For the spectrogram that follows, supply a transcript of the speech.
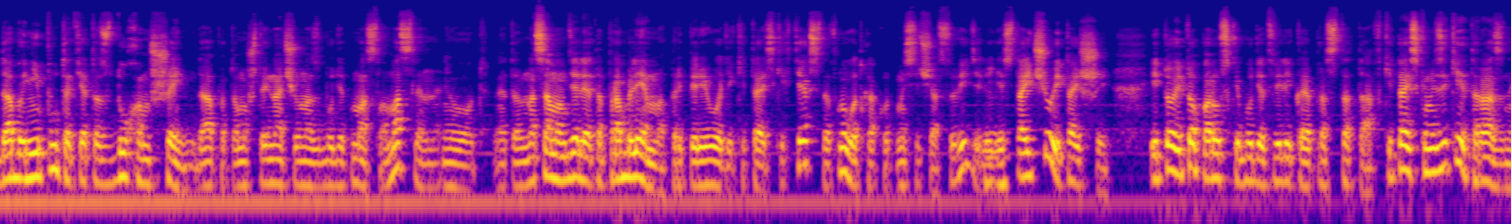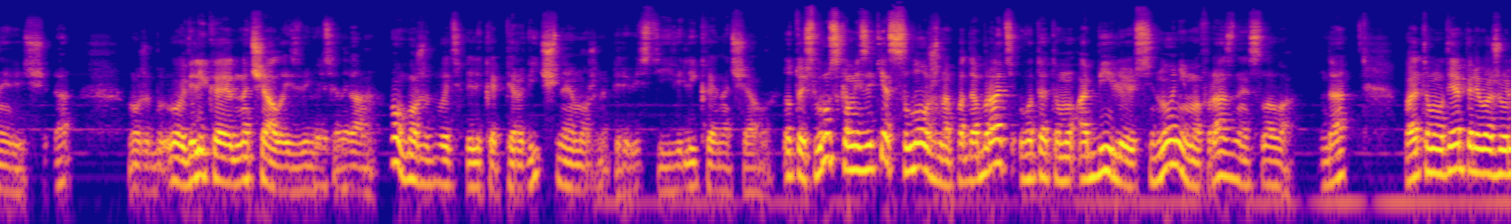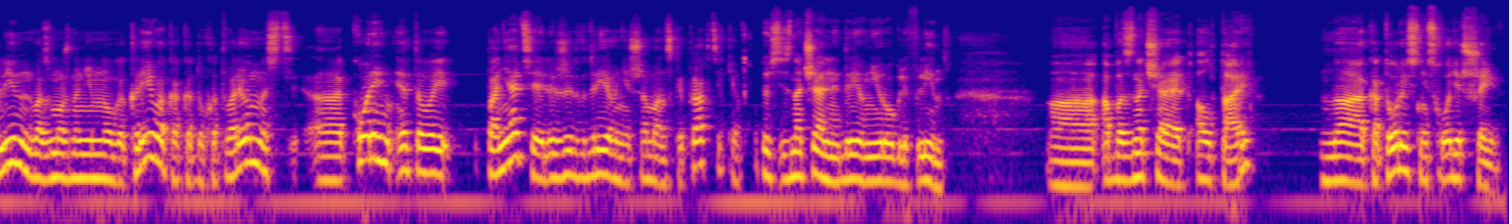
дабы не путать это с духом шень, да, потому что иначе у нас будет масло масляное. Вот. Это, на самом деле это проблема при переводе китайских текстов. Ну вот как вот мы сейчас увидели, mm-hmm. есть тайчу и тайши. И то, и то по-русски будет великая простота. В китайском языке это разные вещи, да. Может быть, о, великое начало, извините, великое да. Начало. Ну, может быть, великое первичное можно перевести и великое начало. Ну, то есть в русском языке сложно подобрать вот этому обилию синонимов разные слова, да. Поэтому вот я перевожу лин, возможно, немного криво, как одухотворенность. А, корень этого понятия лежит в древней шаманской практике. То есть изначальный древний иероглиф лин а, обозначает алтарь, на который снисходит шень.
